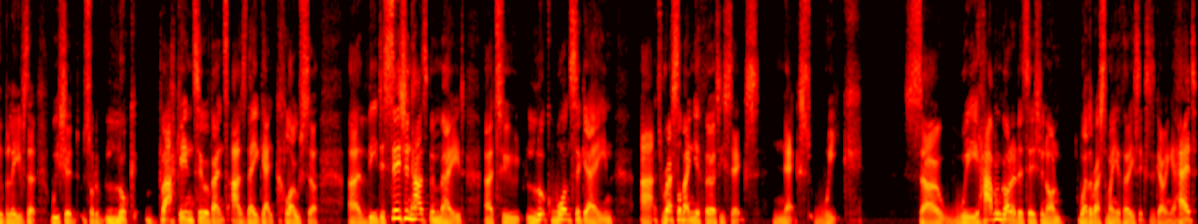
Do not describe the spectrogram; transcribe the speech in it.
who believes that we should sort of look back into events as they get closer. Uh, the decision has been made uh, to look once again at WrestleMania 36 next week. So we haven't got a decision on whether WrestleMania 36 is going ahead.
